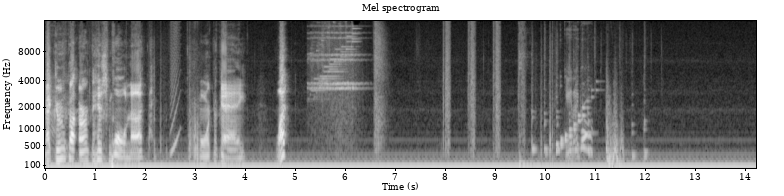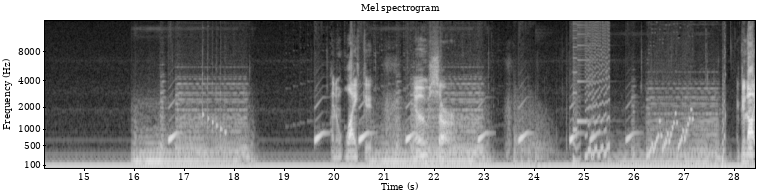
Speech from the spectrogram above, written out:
That Goomba earned his walnut for today. Like it. No, sir. I do not.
